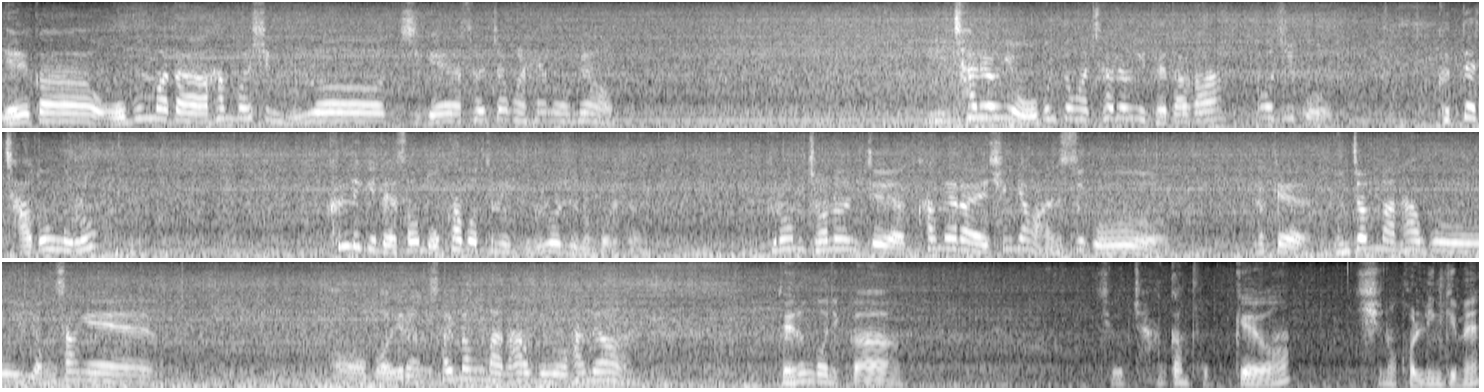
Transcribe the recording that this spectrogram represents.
얘가 5분마다 한 번씩 눌러지게 설정을 해놓으면 이 촬영이 5분 동안 촬영이 되다가 꺼지고 그때 자동으로 클릭이 돼서 녹화 버튼을 눌러주는 거죠. 그럼 저는 이제 카메라에 신경 안 쓰고 이렇게 운전만 하고 영상에 어 뭐 이런 설명만 하고 하면 되는 거니까 지금 잠깐 볼게요. 신호 걸린 김에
